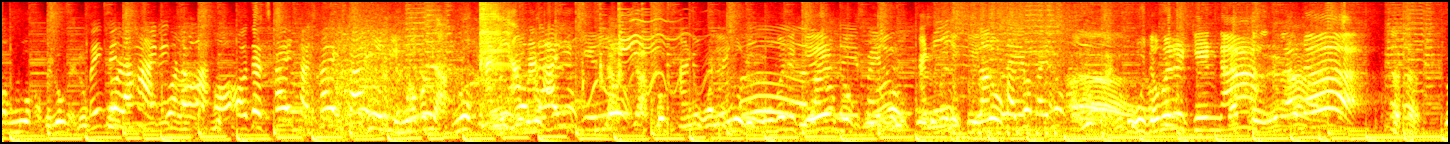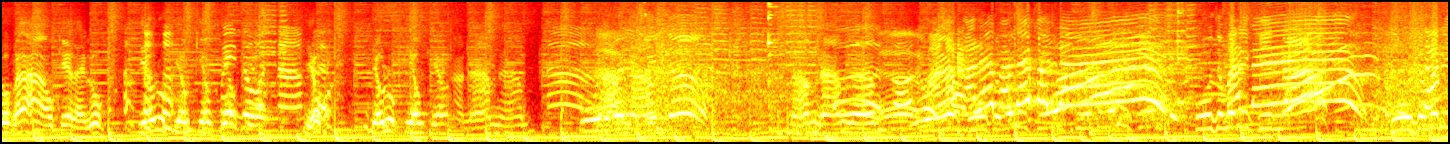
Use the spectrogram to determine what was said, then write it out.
ต้องลวกเอาไปลวกไหนลูกไม่ลไม่วกแล้วค่ะไม่ได้ลวกแล้วค่ะ อ๋ออ๋อจะใช่ค่ะใช่ใช่ครูง้อก็อยากลวกเห็ดอันนี้เอาไหมคะอยากอยากลวกเห็ดหมูเลยลูกเดี๋ยวครูไม่ได้กินลูกไปลูกอันนี้ลองไปลูกไปลูกอ่าลวกไหนครูจะไม่ได้กินนะถึงแล้วเนอะลวกแล้วอ่าโอเคไหนลูกเคี้ยวลูกเคี้ยวเคี้ยวไม่เคี้ยวโดนน้ำเคี้ยวเลยเคี้ยวลูกเคี้ยวเคี้ยวอ่าน้ำน้ำอ่าครูจะไม่ได้กินเด้อน้ำน้ำน้ำเออเร็วๆมาแล้วมาแล้วมาแล้วครูจะไม่ได้กินนะ ครูจะไม่ได้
